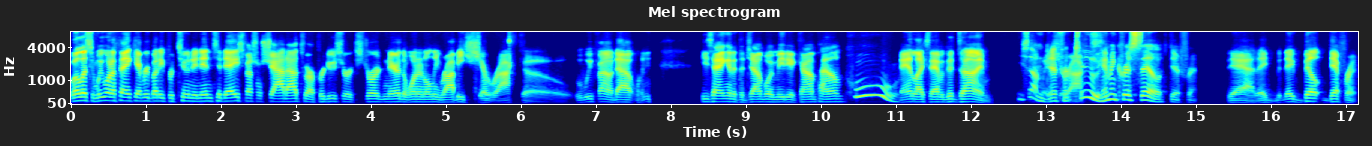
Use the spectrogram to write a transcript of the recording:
Well, listen, we want to thank everybody for tuning in today. Special shout out to our producer extraordinaire, the one and only Robbie Scirocco, who we found out when he's hanging at the Jomboy Media compound. Whew. Man likes to have a good time. He's something different too. Him and Chris Sale, different. Yeah, they they built different.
